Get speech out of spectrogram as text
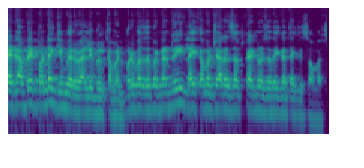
ரைட் அப்டேட் பண்ணேன் கிம் வேல்யூபிள் கமெண்ட் பொறுப்பு நன்றி. லைக் கமெண்ட் ஷேர் சப்ஸ்கிரைப் சந்திக்கிறேன். Thank you so much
